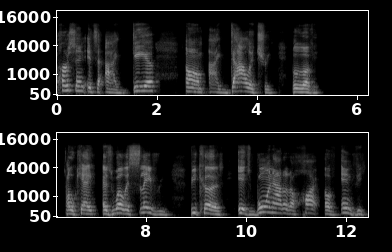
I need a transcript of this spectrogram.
person, it's an idea, um, idolatry, beloved. Okay, as well as slavery, because it's born out of the heart of envy.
